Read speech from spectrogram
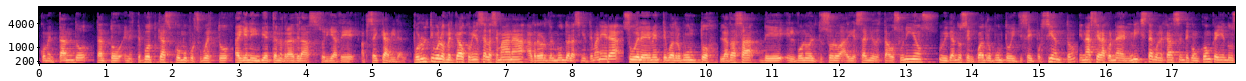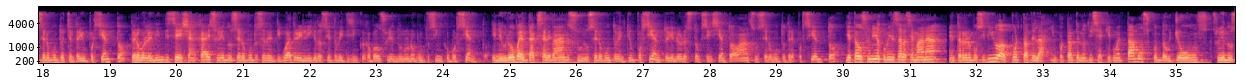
comentando tanto en este podcast como por supuesto a quienes invierten a través de las asesorías de Upside Capital. Por último, los mercados comienzan la semana alrededor del mundo de la siguiente manera. Sube levemente 4 puntos la tasa del bono del tesoro a 10 años de Estados Unidos, ubicándose en 4.26%. En Asia la jornada es mixta con el Hansen de Hong Kong cayendo un 0.81%, pero con el índice de Shanghai subiendo un 0.74% y el Nikkei 225 de Japón subiendo un 1.5%. En Europa el DAX alemán sube un 0.21% y el Eurostock 600 avanza un 0.3%. Y Estados Unidos comienza la semana en terreno positivo a puertas de las importantes noticias que comentamos, con Dow Jones subiendo un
